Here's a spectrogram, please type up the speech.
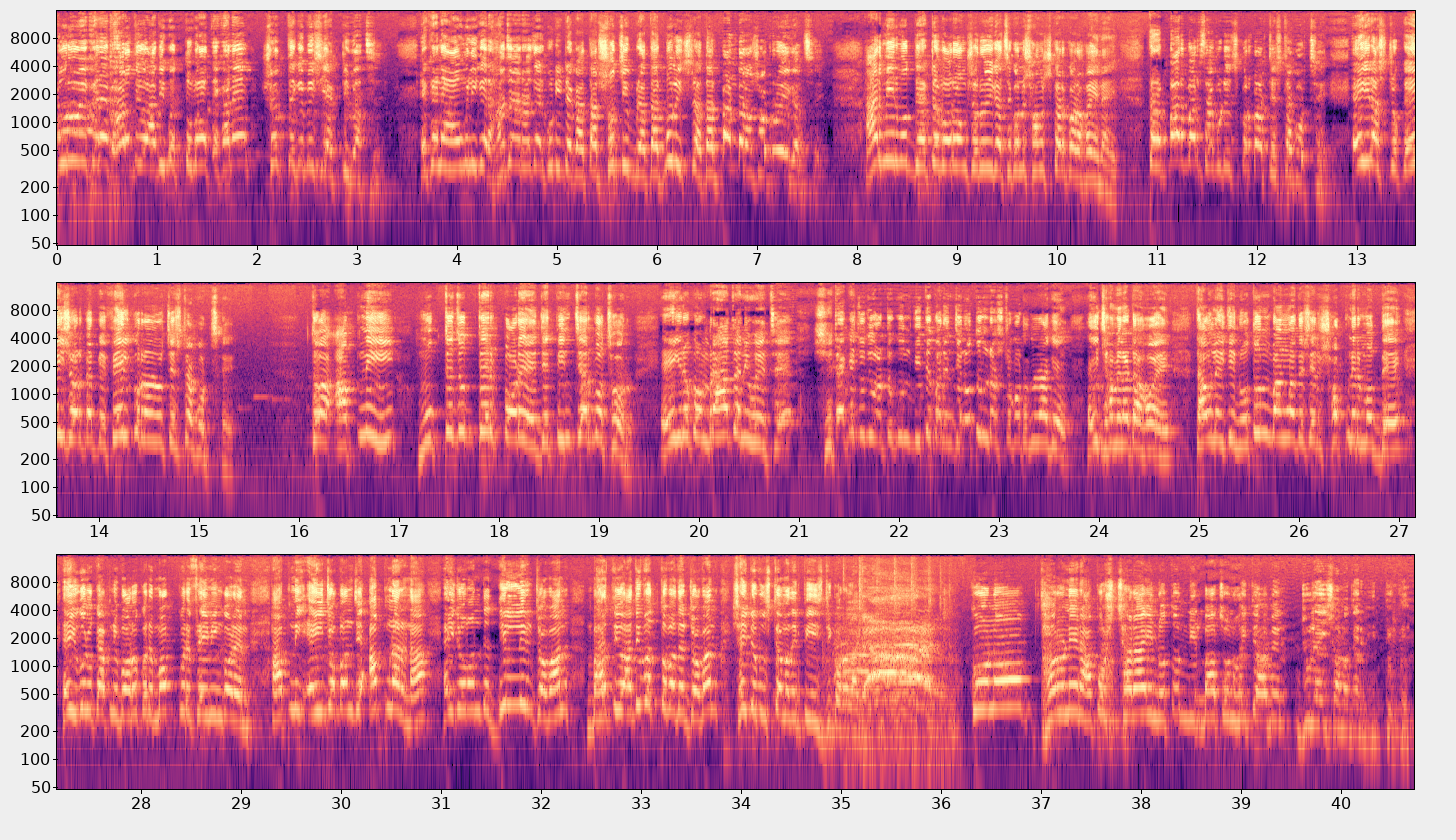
পুরো এখানে ভারতীয় আধিপত্যবাদ এখানে সব থেকে বেশি অ্যাক্টিভ আছে। এখানে আওয়ামী লীগের হাজার হাজার কোটি টাকা, তার সচিবরা, তার পুলিশরা, তার পান্ডারা সব রয়ে গেছে। আর্মির মধ্যে একটা বড় অংশ রয়ে গেছে, কোনো সংস্কার করা হয় নাই। তারা বারবার সাবুটেজ করবার চেষ্টা করছে। এই রাষ্ট্রকে, এই সরকারকে ফেল করানোর চেষ্টা করছে। তো আপনি মুক্তিযুদ্ধের পরে যে তিন চার বছর এই রকম রাহাজানি হয়েছে, সেটাকে যদি অটকুন দিতে পারেন যে নতুন রাষ্ট্র গঠনের আগে এই ঝামেলাটা হয়, তাহলে এই যে নতুন বাংলাদেশের স্বপ্নের মধ্যে এইগুলোকে আপনি বড় করে মপ করে ফ্রেমিং করেন। আপনি এই জবান যে আপনার না, এই জবান যে দিল্লির জবান, ভারতীয় আধিপত্যবাদের জবান, সেইটা বুঝতে আমাদের পিএইচডি করা লাগে। কোন ধরনের আপোষ ছাড়াই নতুন নির্বাচন হইতে হবে জুলাই সনদের ভিত্তিতে।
